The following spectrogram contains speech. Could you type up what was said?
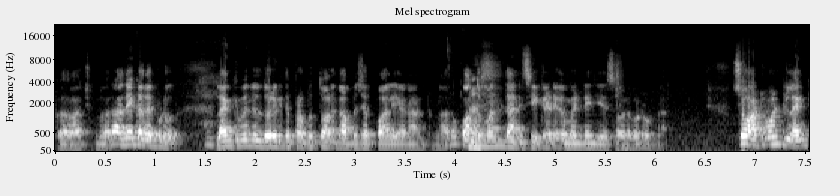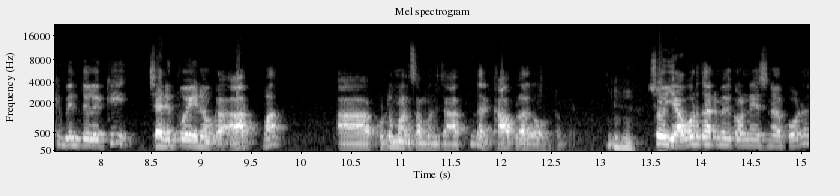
కాచుకున్నారు అదే కదా ఇప్పుడు లంకి బిందెలు దొరికితే ప్రభుత్వానికి అప్పచెప్పాలి అని అంటున్నారు. కొంతమంది దాన్ని సీక్రెట్గా మెయింటైన్ చేసే వాళ్ళు కూడా ఉన్నారు. సో అటువంటి లంకి బిందెలకి చనిపోయిన ఒక ఆత్మ ఆ కుటుంబానికి సంబంధించిన ఆత్మ దానికి కాపులాగా ఉంటుంది. సో ఎవరు దాని మీద కొన్నేసినా కూడా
